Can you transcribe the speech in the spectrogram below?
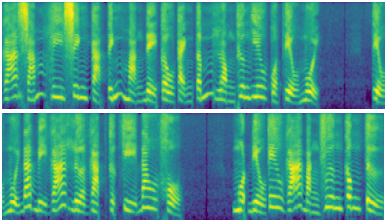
Gã dám hy sinh cả tính mạng để cầu cạnh tấm lòng thương yêu của tiểu muội. Tiểu muội đã bị gã lừa gạt cực kỳ đau khổ. Một điều kêu gã bằng vương công tử,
